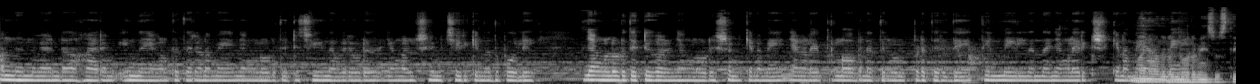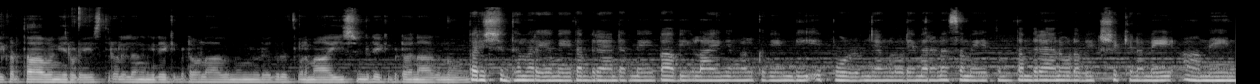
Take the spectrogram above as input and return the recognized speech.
അന്നു വേണ്ട ആഹാരം ഇന്ന് ഞങ്ങൾക്ക് തരണമേ. ഞങ്ങളോട് തെറ്റ് ചെയ്യുന്നവരോട് ഞങ്ങൾ ക്ഷമിച്ചിരിക്കുന്നത് പോലെ ഞങ്ങളോട് തെറ്റുകൾ ഞങ്ങളോട് ക്ഷമിക്കണമേ. ഞങ്ങളെ പ്രലോഭനത്തിൽ ഉൾപ്പെടുത്തരുതേ. തിന്മയിൽ നിന്ന് ഞങ്ങളെ രക്ഷിക്കണമേ. ആമേ മനോദരമേ സ്വസ്തി കർത്താവ് അങ്ങയുടെ സ്ത്രീകളിൽ അംഗീകരിക്കപ്പെട്ടവളാകുന്നു അങ്ങയുടെ ദുരിതഫലമായി ഈശ്വരീകരിക്കപ്പെട്ടവനാകുന്നു പരിശുദ്ധമറിയമേ തമ്പുരാന്റെ അമ്മേ പാപികളായ ഞങ്ങൾക്ക് വേണ്ടി എപ്പോഴും ഞങ്ങളുടെ മരണസമയത്തും തമ്പുരാനോട് അപേക്ഷിക്കണമേ. ആമേൻ.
